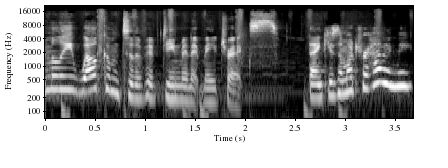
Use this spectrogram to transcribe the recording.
Emily, welcome to the 15 Minute Matrix. Thank you so much for having me.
